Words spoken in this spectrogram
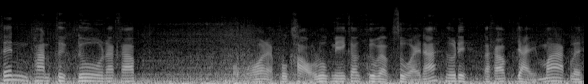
เส้นพานตึกดูนะครับโอ้โหแต่ภูเขาลูกนี้ก็คือแบบสวยนะดูดินะครับ ใหญ่มากเลย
